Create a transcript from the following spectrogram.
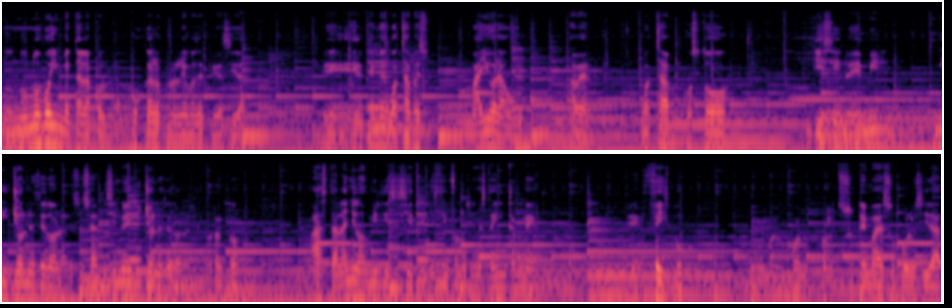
No, no, voy a inventar la pólvora, buscan los problemas de privacidad. Eh, el tema de WhatsApp es mayor aún. A ver, WhatsApp costó 19 mil millones de dólares, o sea, 19 billones de dólares, ¿correcto? Hasta el año 2017, y esta información está en internet, eh, Facebook, por, por su tema de su publicidad,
